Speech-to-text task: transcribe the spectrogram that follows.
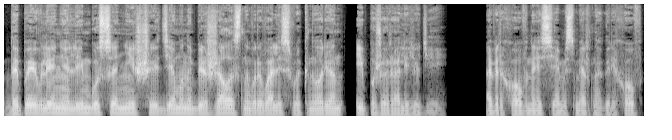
До появления Лимбуса низшие демоны безжалостно врывались в Экнориан и пожирали людей, а верховные семь смертных грехов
